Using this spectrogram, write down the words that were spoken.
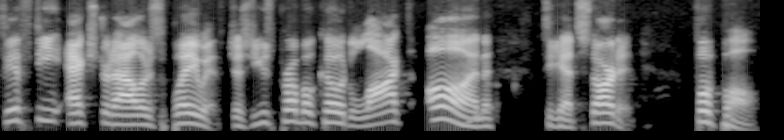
50 extra dollars to play with. Just use promo code locked on to get started. Football,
